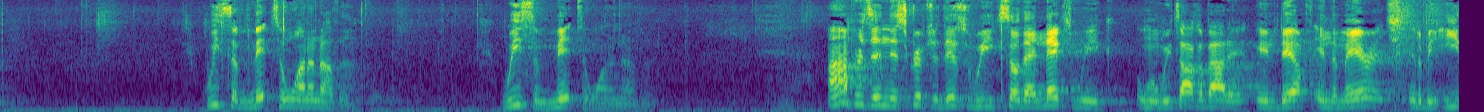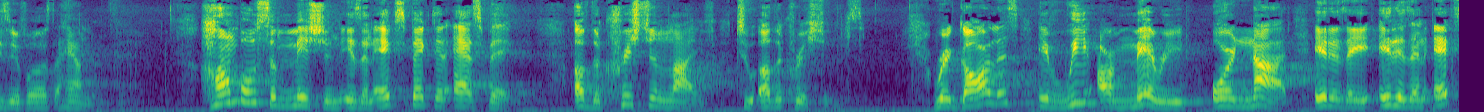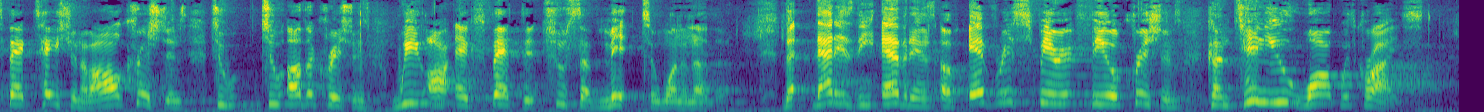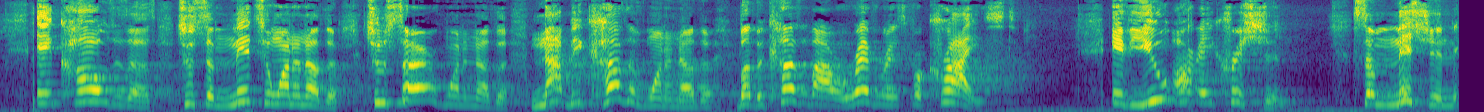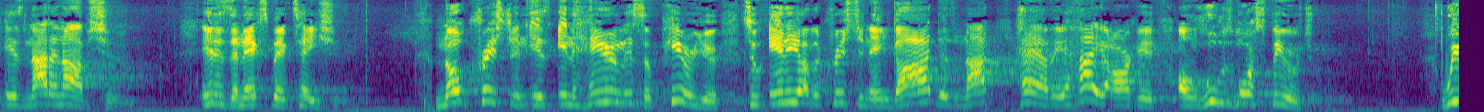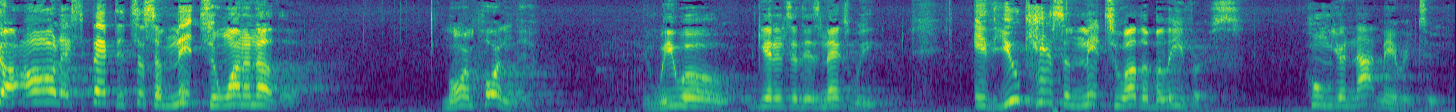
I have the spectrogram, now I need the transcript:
we submit to one another. We submit to one another. I'm presenting this scripture this week so that next week, when we talk about it in depth in the marriage, it'll be easier for us to handle. Humble submission is an expected aspect of the Christian life to other Christians. Regardless if we are married or not, it is, a, it is an expectation of all Christians to, to other Christians. We are expected to submit to one another. That, that is the evidence of every spirit filled Christian's continued walk with Christ. It causes us to submit to one another, to serve one another, not because of one another, but because of our reverence for Christ. If you are a Christian, submission is not an option, it is an expectation. No Christian is inherently superior to any other Christian, and God does not have a hierarchy on who's more spiritual. We are all expected to submit to one another. More importantly, and we will get into this next week, if you can't submit to other believers whom you're not married to,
